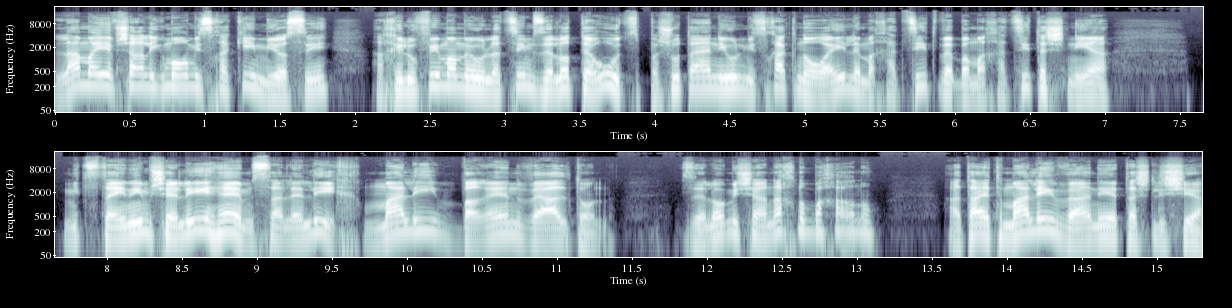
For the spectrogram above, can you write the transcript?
למה אי אפשר לגמור משחקים, יוסי? החילופים המאולצים זה לא תירוץ, פשוט היה ניהול משחק נוראי למחצית ובמחצית השנייה. מצטיינים שלי הם סלליך, מאלי, ורן ואלטון. זה לא מי שאנחנו בחרנו? אתה את מאלי ואני את השלישייה.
